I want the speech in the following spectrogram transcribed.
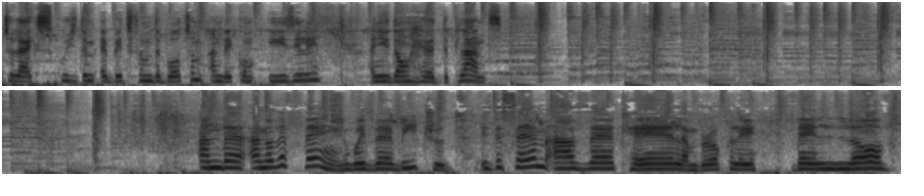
to like squeeze them a bit from the bottom and they come easily and you don't hurt the plants. And uh, another thing with the beetroot is the same as the kale and broccoli. They love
